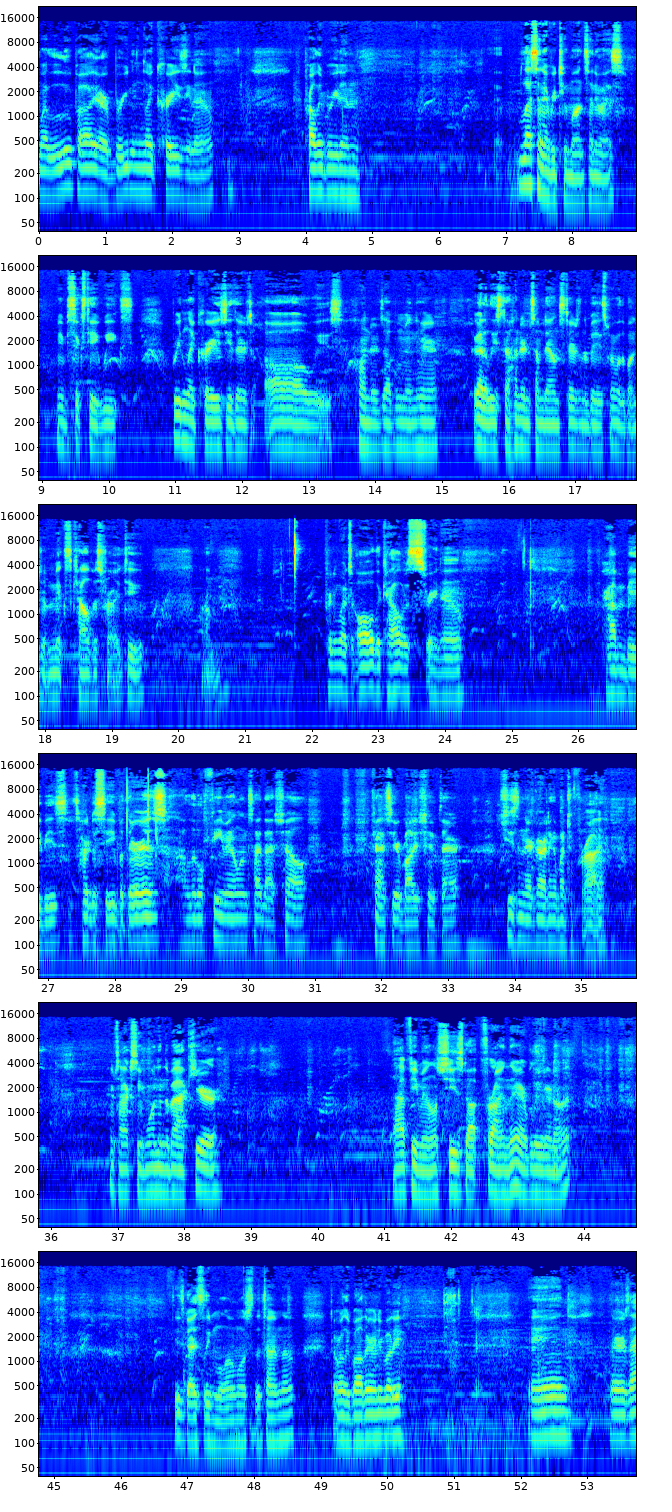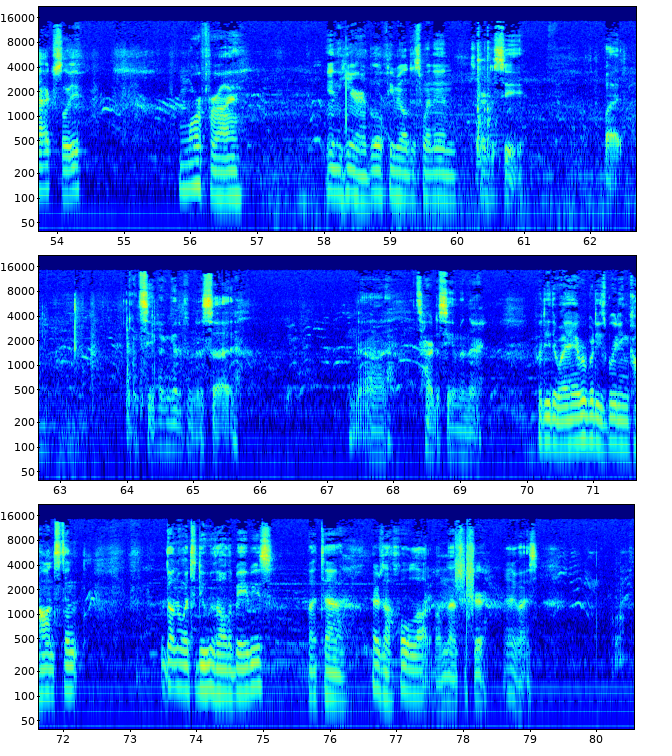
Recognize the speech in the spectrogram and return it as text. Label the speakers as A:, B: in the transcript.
A: Leleupi are breeding like crazy now. Probably breeding less than every two months, anyways. Maybe six to eight weeks. Breeding like crazy. There's always hundreds of them in here. I got at least a hundred and some downstairs in the basement with a bunch of mixed Calvus fry too. Um, pretty much all the Calvus right now having babies. It's hard to see, but there is a little female inside that shell. You kind of see her body shape there. She's in there guarding a bunch of fry. There's actually one in the back here. That female, she's got fry in there, believe it or not. These guys leave them alone most of the time, though. Don't really bother anybody. And there's actually more fry in here. The little female just went in. It's hard to see. But let's see if I can get it from this side. Nah, it's hard to see them in there. But either way, everybody's breeding constant. Don't know what to do with all the babies. But uh, there's a whole lot of them, that's for sure. Anyways.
